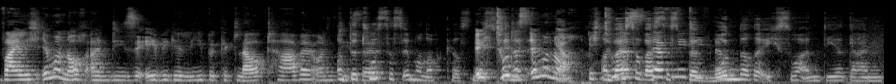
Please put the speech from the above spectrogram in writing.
Weil ich immer noch an diese ewige Liebe geglaubt habe. Und, Und du tust das immer noch, Kirsten. Ich tue das immer noch. Ja. Ich und tue weißt das du, was das bewundere ich so an dir, deinen,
